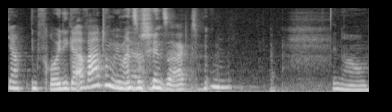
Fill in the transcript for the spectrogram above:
ja, in freudiger Erwartung, wie man Ja. so schön sagt. genau.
